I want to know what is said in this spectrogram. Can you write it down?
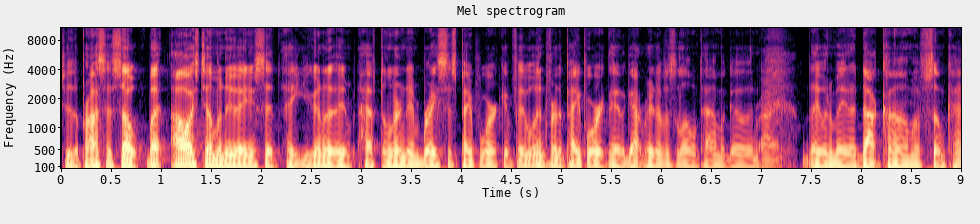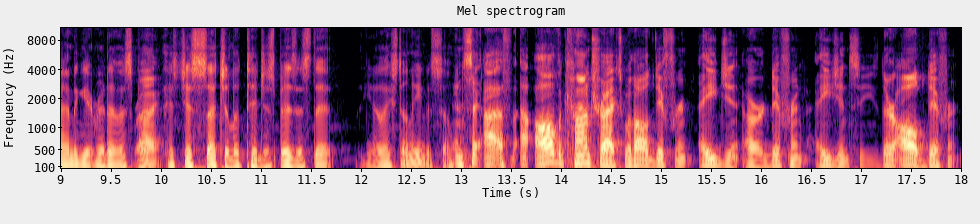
to the process. So, but I always tell my new agents that hey, you're going to have to learn to embrace this paperwork. If it wasn't for the paperwork, they'd have got rid of us a long time ago, and Right. they would have made a dot com of some kind to get rid of us. But Right. it's just such a litigious business that you know they still need it. So And so I, all the contracts with all different agent or different agencies, they're all different,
